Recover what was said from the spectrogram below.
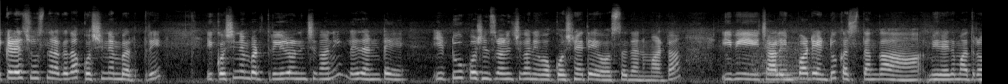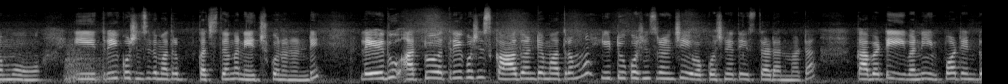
ఇక్కడే చూస్తున్నారు కదా క్వశ్చన్ నెంబర్ త్రీ ఈ క్వశ్చన్ నెంబర్ త్రీలో నుంచి కానీ లేదంటే ఈ టూ క్వశ్చన్స్లో నుంచి కానీ ఒక క్వశ్చన్ అయితే వస్తుంది అనమాట ఇవి చాలా ఇంపార్టెంట్ ఖచ్చితంగా మీరైతే మాత్రము ఈ త్రీ క్వశ్చన్స్ అయితే మాత్రం ఖచ్చితంగా నేర్చుకోనండి లేదు ఆ టూ త్రీ క్వశ్చన్స్ కాదు అంటే మాత్రము ఈ టూ క్వశ్చన్స్ నుంచి ఒక క్వశ్చన్ అయితే ఇస్తాడనమాట కాబట్టి ఇవన్నీ ఇంపార్టెంట్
